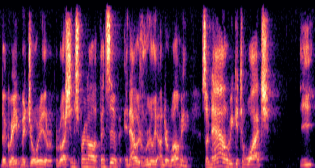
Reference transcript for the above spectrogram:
the great majority of the Russian spring offensive, and that was really underwhelming. So now we get to watch the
